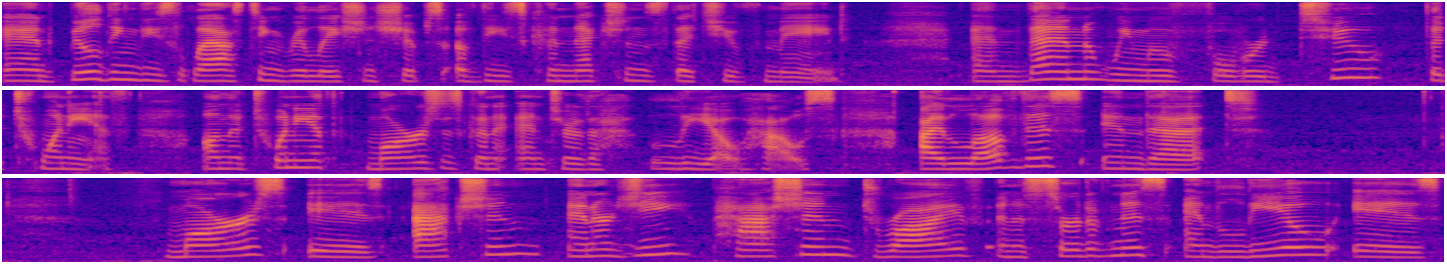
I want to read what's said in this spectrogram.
and building these lasting relationships of these connections that you've made. And then we move forward to the 20th. On the 20th, Mars is going to enter the Leo house. I love this in that Mars is action, energy, passion, drive, and assertiveness. And Leo is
